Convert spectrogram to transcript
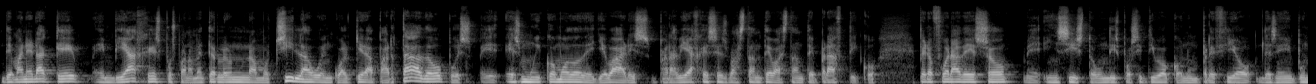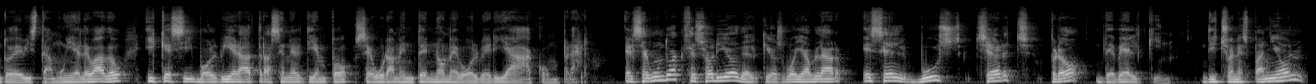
de manera que en viajes, pues para meterlo en una mochila o en cualquier apartado, pues eh, es muy cómodo de llevar, es, para viajes es bastante, bastante práctico. Pero fuera de eso, insisto, un dispositivo con un precio desde mi punto de vista muy elevado y que si volviera atrás en el tiempo seguramente no me volvería a comprar. El segundo accesorio del que os voy a hablar es el Boost Church Pro de Belkin. Dicho en español,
